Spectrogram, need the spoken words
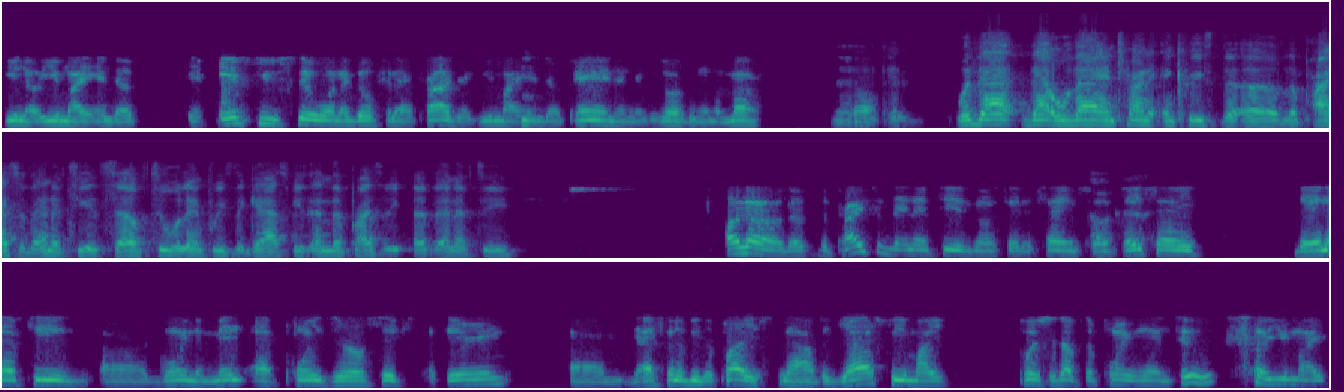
you know, you might end up if, if you still want to go for that project, you might end up paying an exorbitant amount. So, would that that will that in turn increase the uh, the price of the NFT itself too? Will it increase the gas fees and the price of the, of the NFT? Oh no, the, the price of the NFT is going to stay the same. So okay. if they say the NFT is uh, going to mint at 0.06 Ethereum, um, that's going to be the price. Now the gas fee might push it up to 0.12, so you might,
